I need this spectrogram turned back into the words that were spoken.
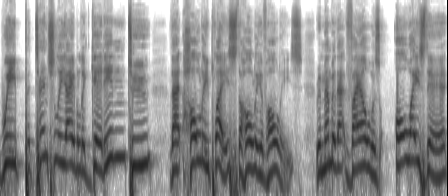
we potentially able to get into that holy place, the Holy of Holies. Remember, that veil was always there,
